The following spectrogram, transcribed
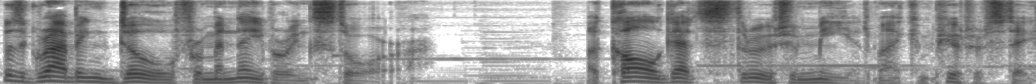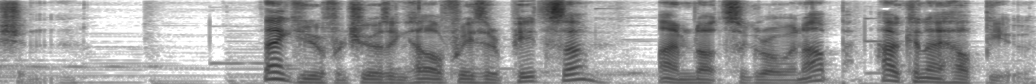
was grabbing dough from a neighboring store. A call gets through to me at my computer station. Thank you for choosing Hellfreezer Pizza. I'm not so growing up. How can I help you?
